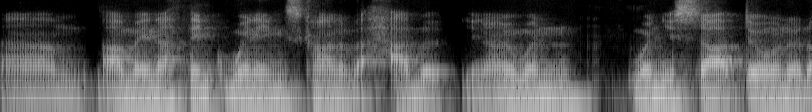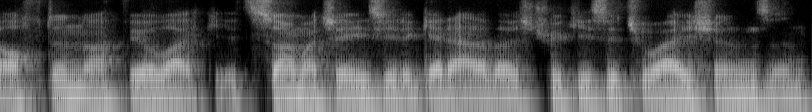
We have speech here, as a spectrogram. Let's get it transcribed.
um, I mean, I think winning's kind of a habit. You know, when when you start doing it often, I feel like it's so much easier to get out of those tricky situations, and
